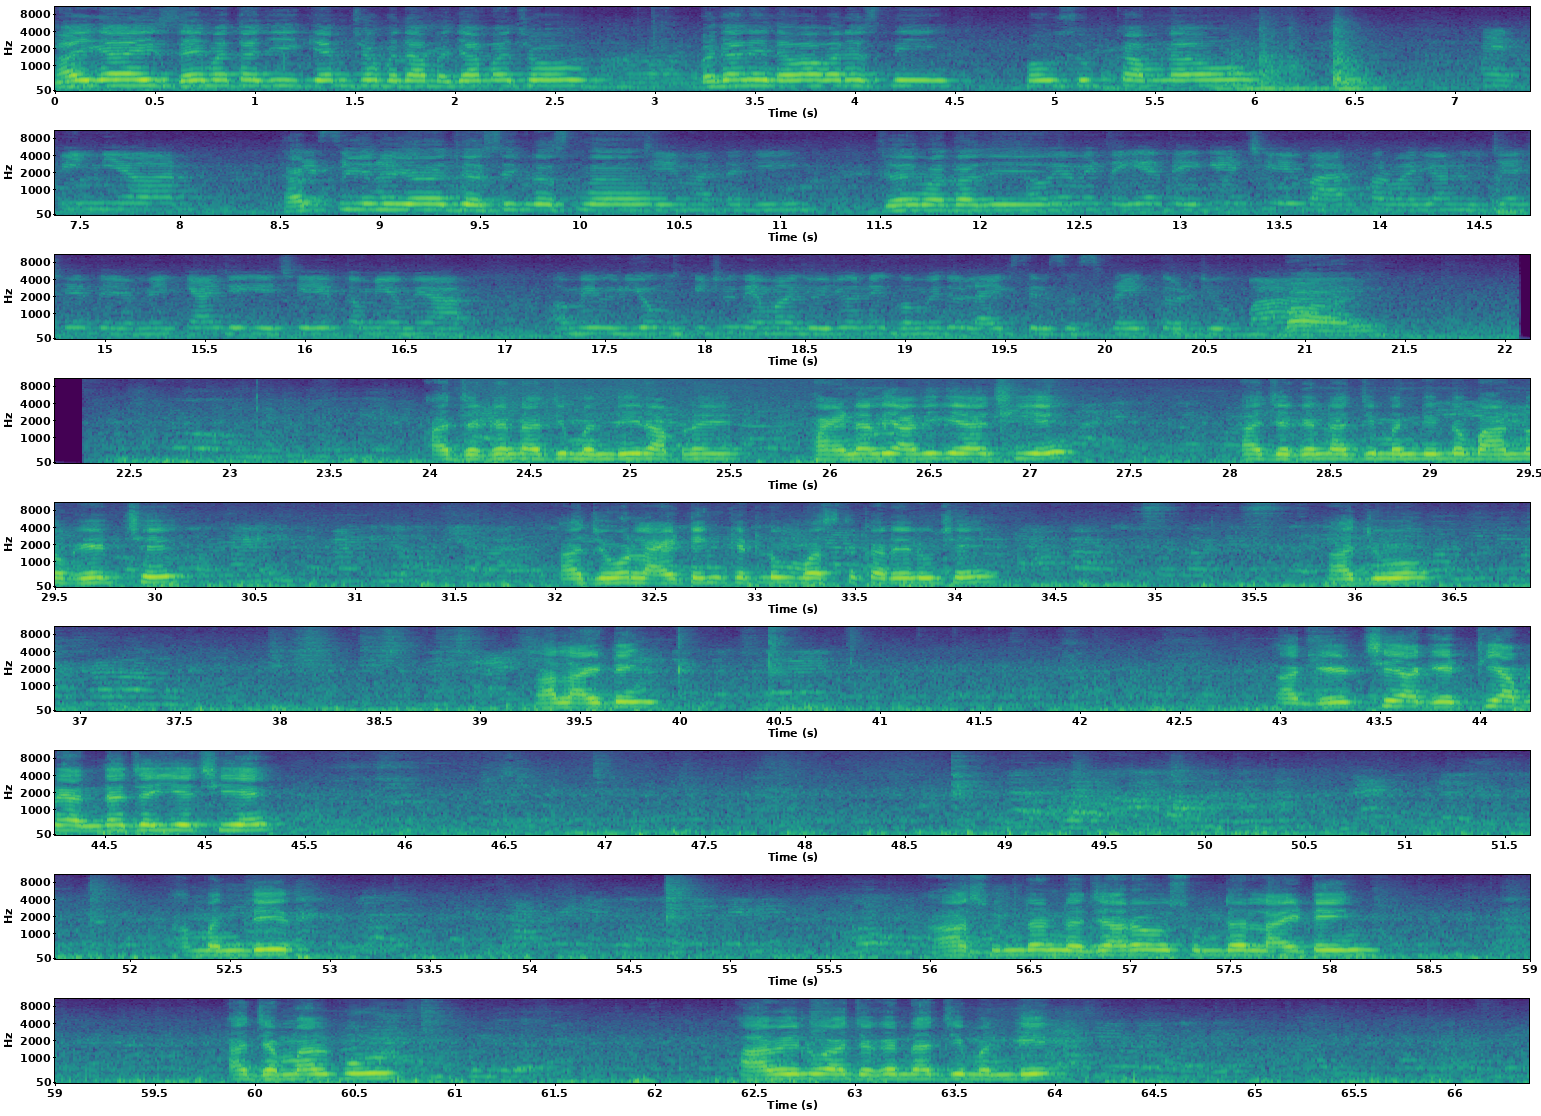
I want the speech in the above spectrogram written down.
Hi guys જય માતાજી. કેમ છો? બધા મજામાં છો? બધાને નવા વર્ષની બહુ શુભકામનાઓ. Happy new year happy new year જય શ્રી કૃષ્ણ. જય માતાજી. જય માતાજી. હવે અમે તૈયાર થઈ ગયા છીએ બહાર ફરવા જવાનું વિચાર છે તે અમે ક્યાં જઈએ છીએ તમે અમે આ અમે વીડિયો મૂકીશું તેમાં જોજો અને ગમે તો લાઈક શેર સબસ્ક્રાઇબ કરજો. બાય આ જગન્નાથજી મંદિર આપણે ફાઇનલી આવી ગયા છીએ. આ જગન્નાથજી મંદિરનો બહારનો ગેટ છે. આ જુઓ લાઇટિંગ કેટલું મસ્ત કરેલું છે. આ જુઓ. આ લાઇટિંગ. આ ગેટ છે, આ ગેટથી આપણે અંદર જઈએ છીએ. આ મંદિર. આ સુંદર નજારો, સુંદર લાઇટિંગ આ જમાલપુર, આવેલું આ જગન્નાથજી મંદિર.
